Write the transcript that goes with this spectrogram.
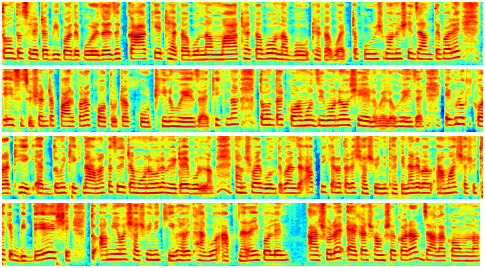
তখন তো ছেলেটা বিপদে পড়ে যায় যে কাকে ঠেকাবো? না মা ঠেকাবো, না বউ ঠেকাবো? একটা পুরুষ মানুষই জানতে পারে এই সিচুয়েশনটা পার করা কতটা কঠিন হয়ে যায়, ঠিক না? তখন তার কর্মজীবনেও সে এলোমেলো হয়ে যায়। এগুলো কি করা ঠিক? একদমই ঠিক না। আমার কাছে যেটা মনে হলো আমি ওইটাই বললাম। এখন সবাই বলতে পারেন যে, আপনি কেন তাহলে শাশুড়ি থাকেন? আরে বাবা, আমার শাশুড়ি থাকে বিদেশে। তো আমি আমার শাশুড়ি কীভাবে থাকব? আপনারাই বলেন। আসলে একা সংসার করার জ্বালা কম না।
